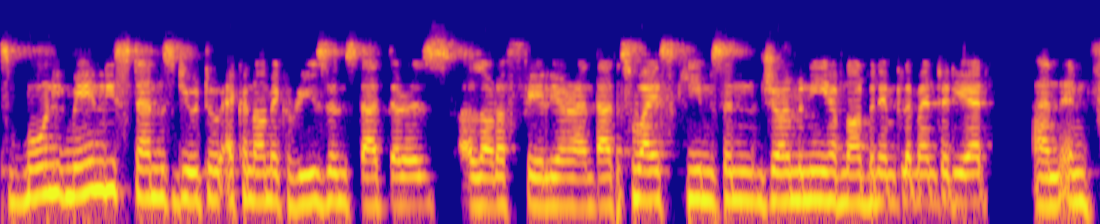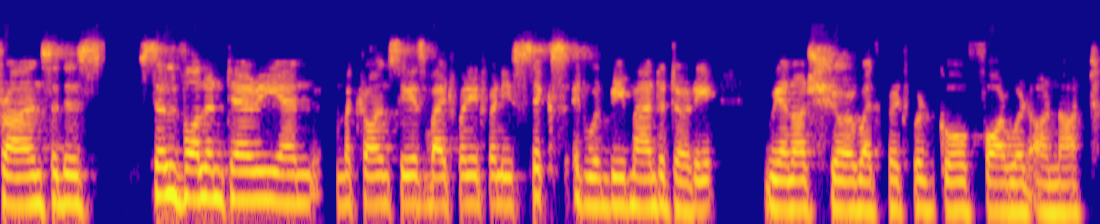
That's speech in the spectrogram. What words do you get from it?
it's mainly stems due to economic reasons that there is a lot of failure, and that's why schemes in Germany have not been implemented yet. And in France, it is still voluntary, and Macron says by 2026 it would be mandatory. We are not sure whether it would go forward or not.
